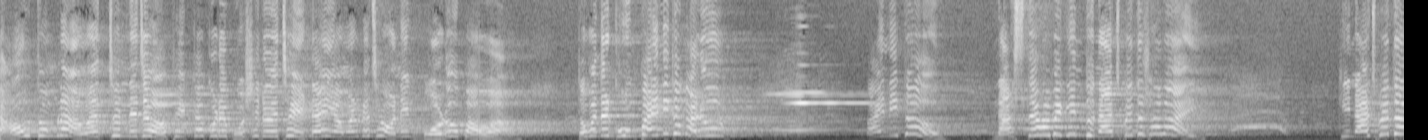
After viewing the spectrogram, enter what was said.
তাও তোমরা আমার জন্য যে অপেক্ষা করে বসে রয়েছে, এটাই আমার কাছে অনেক বড় পাওয়া। তোমাদের ঘুম পায়নি তো কারণ পায়নি তো? নাচতে হবে কিন্তু, নাচবে তো সবাই। কি নাচবে তো?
